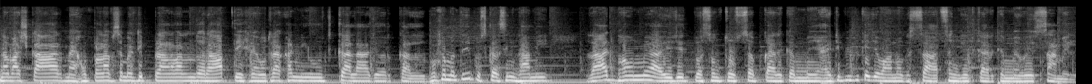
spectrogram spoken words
नमस्कार, मैं हूँ प्रणब समृद्धि प्राणवानंद और आप देख रहे हैं उत्तराखंड न्यूज़ कल आज और कल। मुख्यमंत्री पुष्कर सिंह धामी राजभवन में आयोजित वसंतोत्सव कार्यक्रम में आईटीबीपी के जवानों के साथ संगीत कार्यक्रम में हुए शामिल।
